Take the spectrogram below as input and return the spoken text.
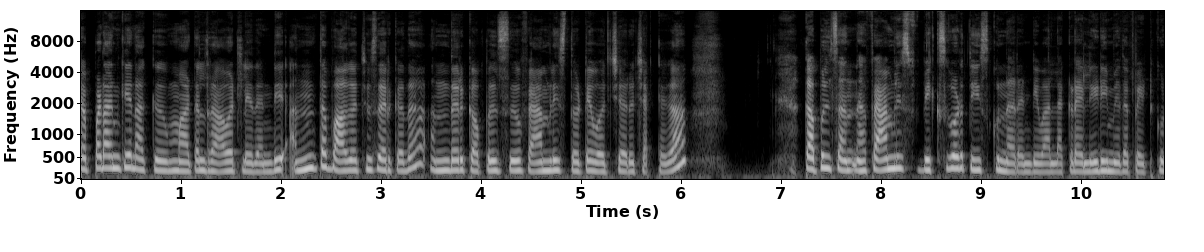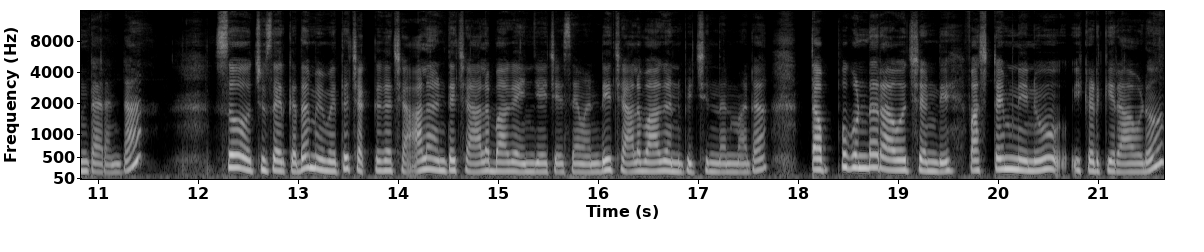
చెప్పడానికే నాకు మాటలు రావట్లేదండి. అంత బాగా చూశారు కదా అందరు కపుల్స్ ఫ్యామిలీస్ తోటే వచ్చారు చక్కగా. కపుల్స్ ఫ్యామిలీస్ పిక్స్ కూడా తీసుకున్నారండి వాళ్ళు అక్కడ ఎల్ఈడి మీద పెట్టుకుంటారంట. సో చూసారు కదా మేమైతే చక్కగా చాలా అంటే చాలా బాగా ఎంజాయ్ చేసామండి. చాలా బాగా అనిపించింది అనమాట తప్పకుండా రావచ్చండి. ఫస్ట్ టైం నేను ఇక్కడికి రావడం.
